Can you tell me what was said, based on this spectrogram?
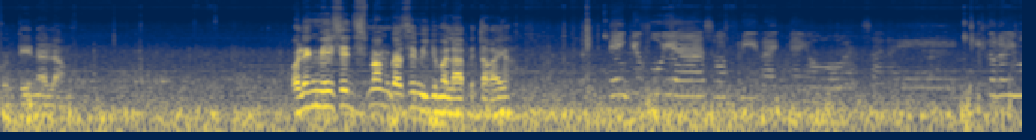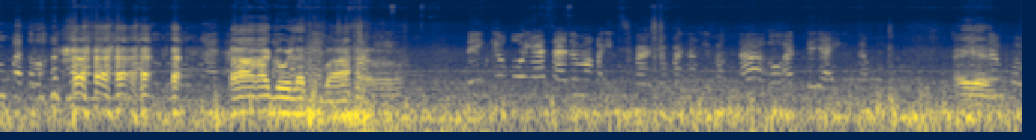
konti na lang. Uling message, ma'am, kasi medyo malapit na kayo. Thank you kuya sa free ride ngayon. Sana eh, ituloy mo pa to. Nakakagulat ba? Oo. Thank you kuya. Sana maka-inspire ka pa ng ibang tao at gayahin ka po. Ayan. Yan po.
